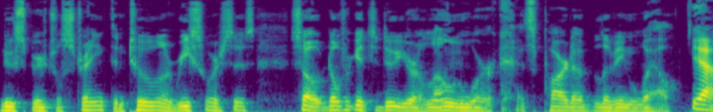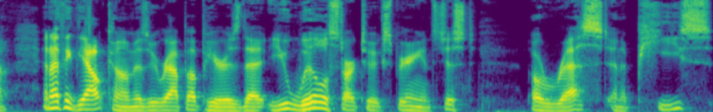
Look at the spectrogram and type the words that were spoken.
new spiritual strength and tool and resources. So don't forget to do your alone work. It's part of living well. yeah. And I think the outcome as we wrap up here is that you will start to experience just a rest and a peace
